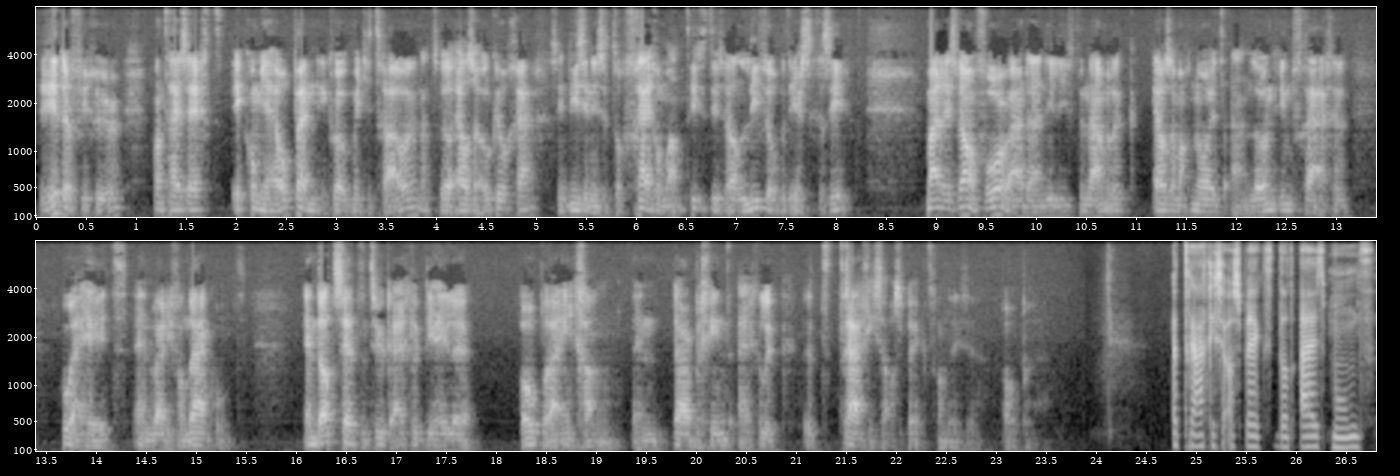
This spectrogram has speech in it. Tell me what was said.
ridderfiguur. Want hij zegt, ik kom je helpen en ik wil ook met je trouwen. Dat wil Elsa ook heel graag. Dus in die zin is het toch vrij romantisch. Het is wel liefde op het eerste gezicht. Maar er is wel een voorwaarde aan die liefde. Namelijk, Elsa mag nooit aan Lohengrin vragen hoe hij heet en waar hij vandaan komt. En dat zet natuurlijk eigenlijk die hele opera in gang. En daar begint eigenlijk het tragische aspect van deze opera. Het tragische aspect dat uitmondt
